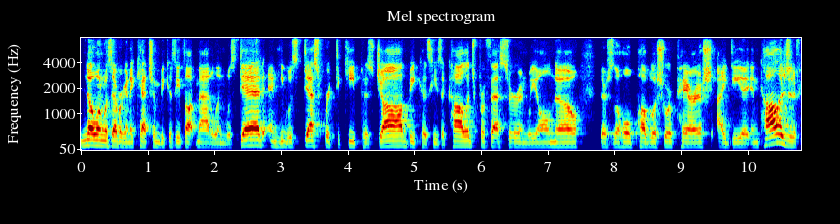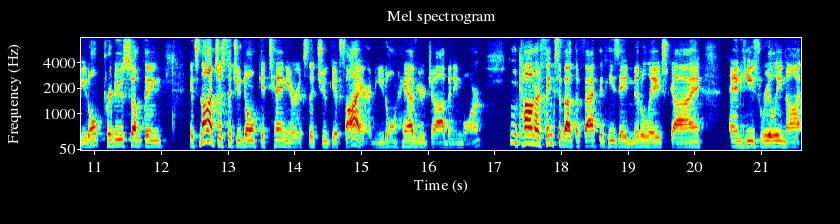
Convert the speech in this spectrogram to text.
no one was ever going to catch him because he thought Madeline was dead. And he was desperate to keep his job because he's a college professor. And we all know there's the whole publish or perish idea in college that if you don't produce something, it's not just that you don't get tenure, it's that you get fired. You don't have your job anymore. And Connor thinks about the fact that he's a middle aged guy and he's really not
